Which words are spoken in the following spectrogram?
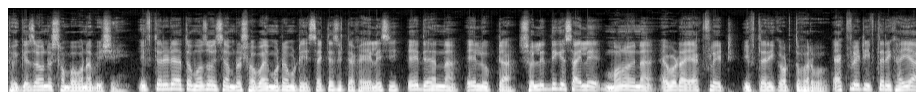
ঠকে যাওয়ানোর সম্ভাবনা বেশি। ইফতারিটা এত মজা হয়েছে আমরা সবাই মোটামুটি চারটা চারটা খাই এলেছি এই দেখেন না, এই লোকটা। শরীরের দিকে চাইলে মনে হয় না এবারটা এক প্লেট ইফতারি করতে পারব। এক প্লেট ইফতারি খাইয়া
